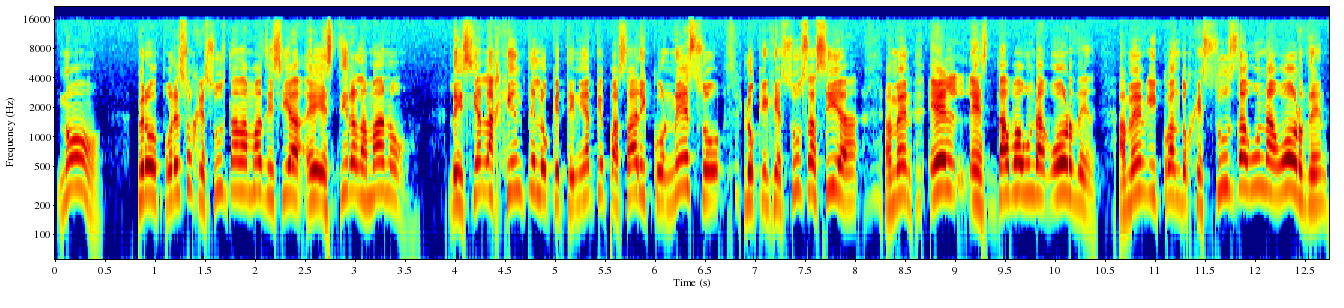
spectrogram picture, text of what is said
No, pero por eso Jesús nada más decía, "Eh, estira la mano. Le decía a la gente lo que tenía que pasar y con eso lo que Jesús hacía, amén, Él les daba una orden, amén. Y cuando Jesús da una orden,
